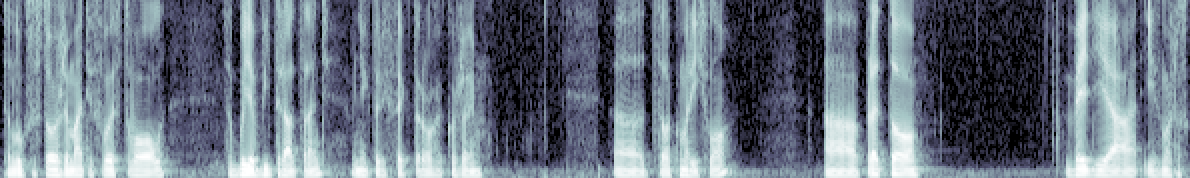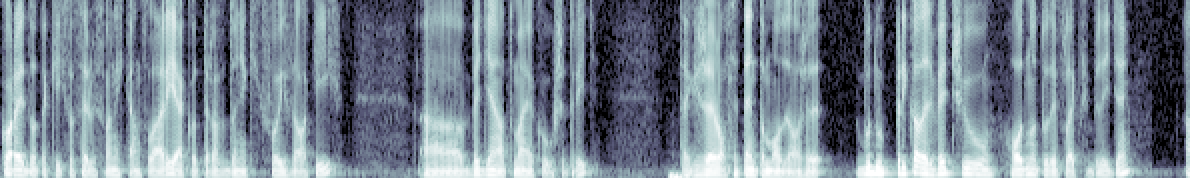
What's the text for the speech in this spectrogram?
Ten luxus toho, že máte svoj stôl, sa bude vytrácať v niektorých sektoroch akože uh, celkom rýchlo. A preto vedia ísť možno skorej do takýchto servisovaných kancelárií, ako teraz do nejakých svojich veľkých a vedia na tom aj ako ušetriť. Takže vlastne tento model, že budú prikladať väčšiu hodnotu tej flexibilite a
